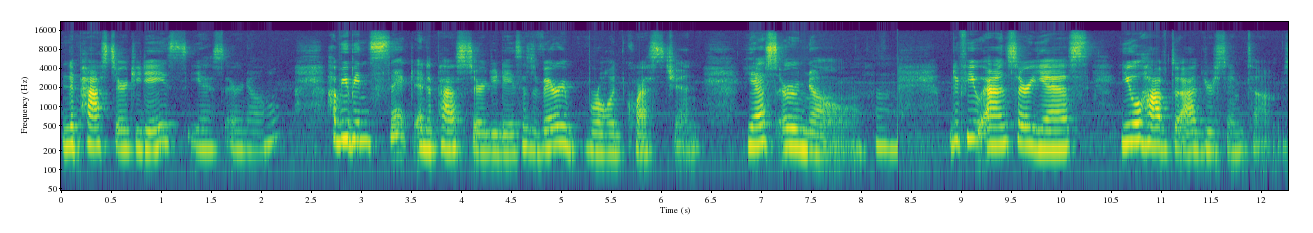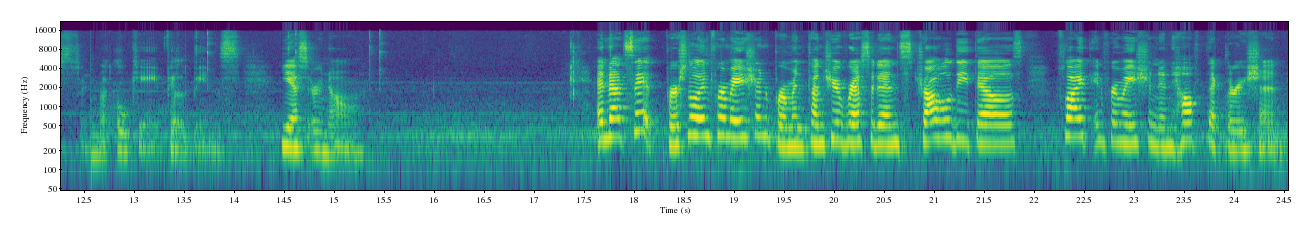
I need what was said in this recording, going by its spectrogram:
in the past 30 days? Yes or no? Have you been sick in the past 30 days? That's a very broad question. Yes or no? Hmm. But if you answer yes, you'll have to add your symptoms. But okay, Philippines. Yes or no? And that's it. Personal information, permanent country of residence, travel details, flight information, and health declaration.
